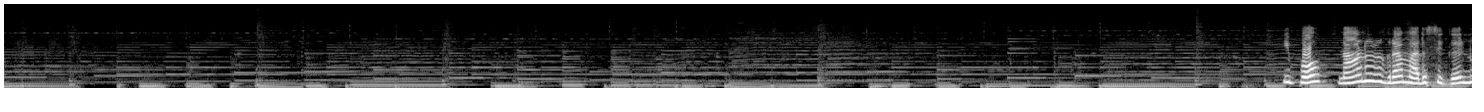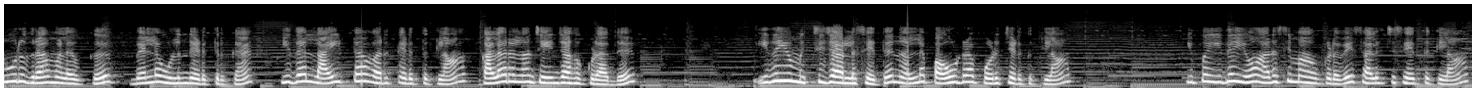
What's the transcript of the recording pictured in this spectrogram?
இப்போது நானூறு கிராம் அரிசிக்கு நூறு கிராம் அளவுக்கு வெள்ளை உளுந்து எடுத்திருக்கேன். இதை லைட்டாக வறுத்து எடுத்துக்கலாம். கலரெல்லாம் சேஞ்ச் ஆகக்கூடாது. இதையும் மிக்சி ஜாரில் சேர்த்து நல்ல பவுடராக பொடிச்சு எடுத்துக்கலாம். இப்போ இதையும் அரிசி மாவு கூடவே சளிச்சு சேர்த்துக்கலாம்.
